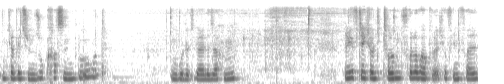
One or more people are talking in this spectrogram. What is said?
Ich habe jetzt schon so krassen Blut. Und gute, geile Sachen. Wenn ich auf TikTok die 1000 Follower habe, werde ich auf jeden Fall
